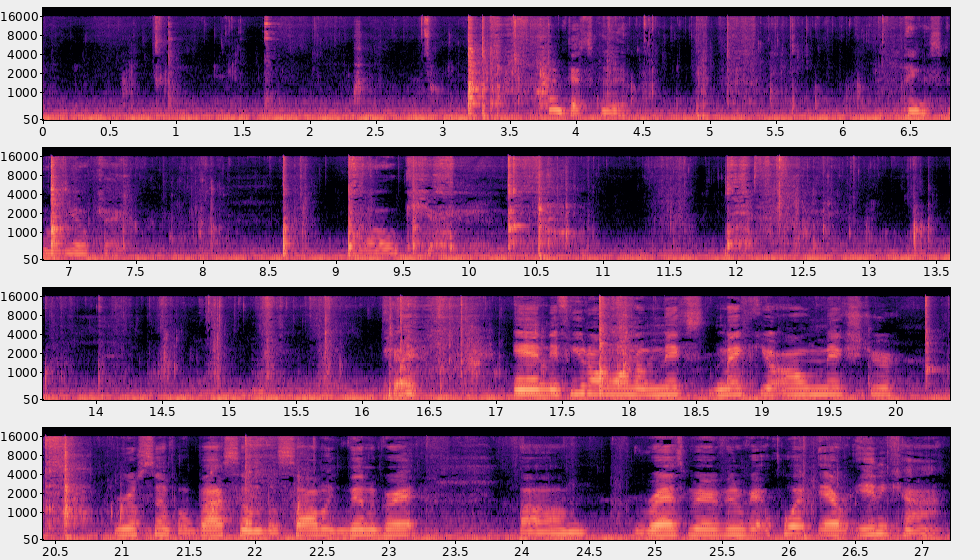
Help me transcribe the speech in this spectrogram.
I think that's good. I think it's gonna be okay. Okay Okay. And if you don't want to mix, make your own mixture, real simple. Buy some balsamic vinaigrette, um, raspberry vinaigrette, whatever, any kind.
